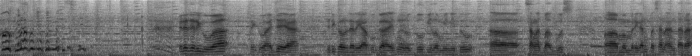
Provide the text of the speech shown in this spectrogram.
ulang ulang sih? Ini dari gua, dari gua aja ya. Jadi kalau dari aku guys, menurutku film ini tuh eh, sangat bagus. uh, memberikan pesan antara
